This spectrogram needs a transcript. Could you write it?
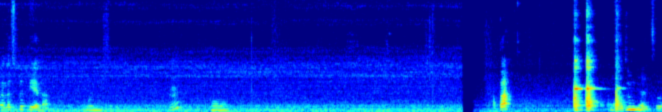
वनस्पती आहे ना? वनस्पती. हं? हो आता घ्यायचं.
